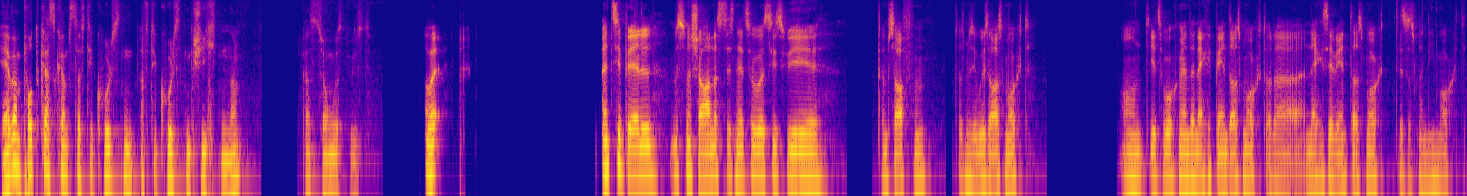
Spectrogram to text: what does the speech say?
Ja, beim Podcast kommst du auf die coolsten, auf die coolsten Geschichten, ne? Kannst sagen, was du willst. Aber prinzipiell müssen wir schauen, dass das nicht so was ist wie beim Saufen, dass man sich alles ausmacht und jetzt Wochenende eine neue Band ausmacht oder ein neues Event ausmacht, das, was man nie macht.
